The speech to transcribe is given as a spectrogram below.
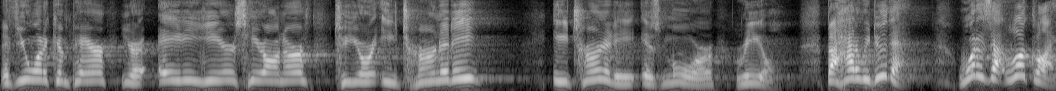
If you want to compare your 80 years here on earth to your eternity, eternity is more real. But how do we do that? What does that look like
